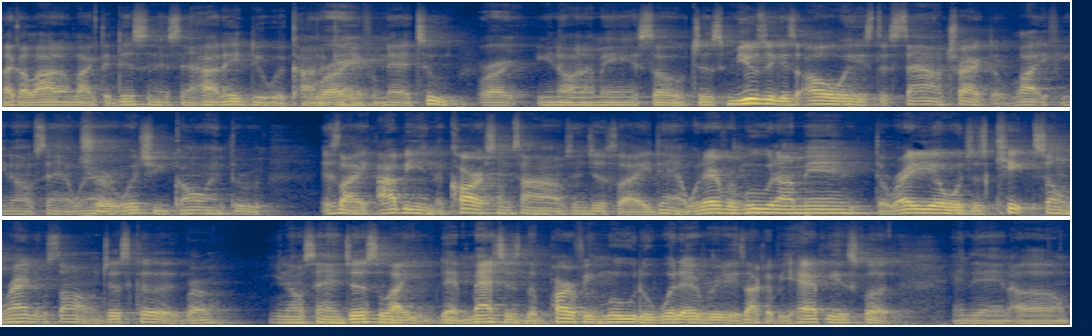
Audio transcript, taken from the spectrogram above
Like a lot of like the dissonance and how they do it kind of Right. came from that too. right You know what I mean? So just music is always the soundtrack of life. You know what I'm saying? Whatever True. what you going through. It's like I be in the car sometimes and just like, damn, whatever mood I'm in, the radio will just kick some random song just cause, bro. You know what I'm saying? Just like that matches the perfect mood or whatever it is. I could be happy as fuck. And then um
